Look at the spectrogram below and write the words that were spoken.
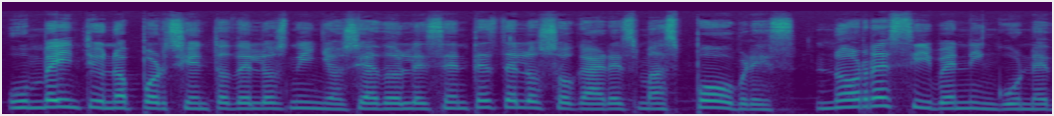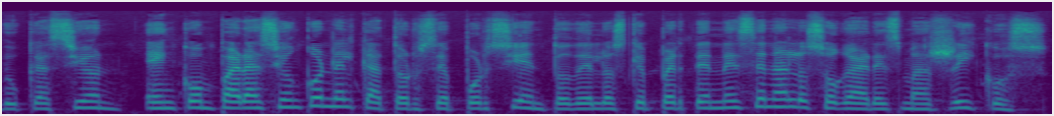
Un 21% de los niños y adolescentes de los hogares más pobres no reciben ninguna educación, en comparación con el 14% de los que pertenecen a los hogares más ricos.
